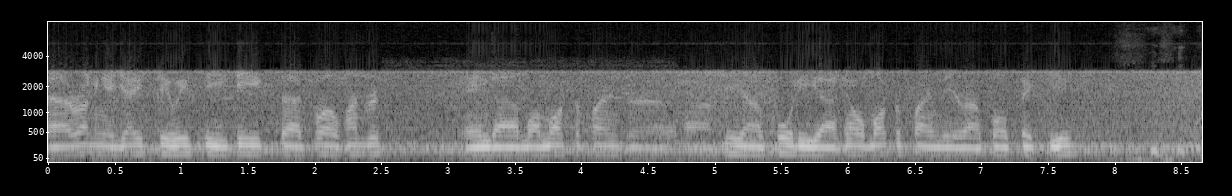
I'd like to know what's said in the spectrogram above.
uh, running a Yaesu FT DX 1200, and uh, my microphone's a uh, PR40 Heil microphone there, uh, Bob, back to you.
